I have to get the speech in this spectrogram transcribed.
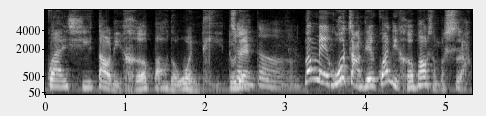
关系到你荷包的问题，对不对？那美国涨跌关你荷包什么事啊？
